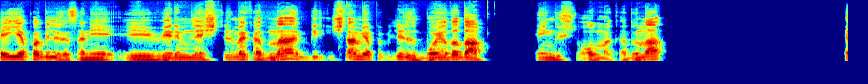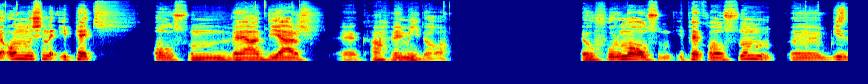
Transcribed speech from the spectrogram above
şey yapabiliriz. Hani e, verimleştirmek adına bir işlem yapabiliriz. Boyada da en güçlü olmak adına. E, onun dışında ipek olsun veya diğer e, kahve miydi o? E, hurma olsun, ipek olsun e, biz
